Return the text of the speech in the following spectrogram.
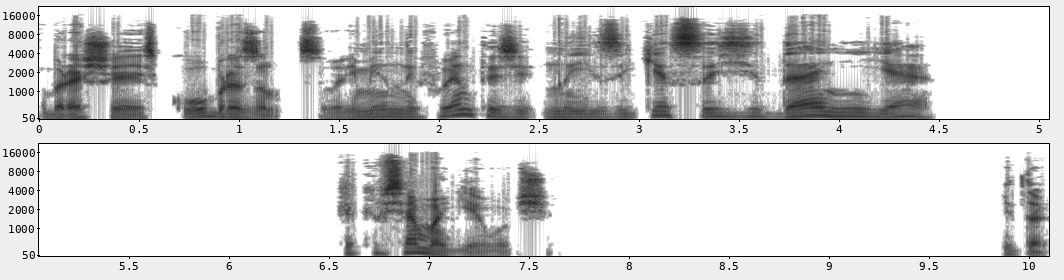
обращаясь к образам современной фэнтези на языке созидания. Как и вся магия вообще. Итак,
